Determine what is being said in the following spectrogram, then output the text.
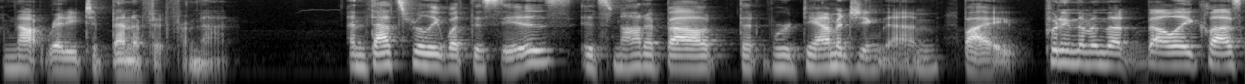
I'm not ready to benefit from that. And that's really what this is. It's not about that we're damaging them by putting them in that ballet class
